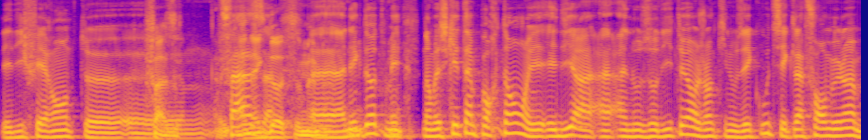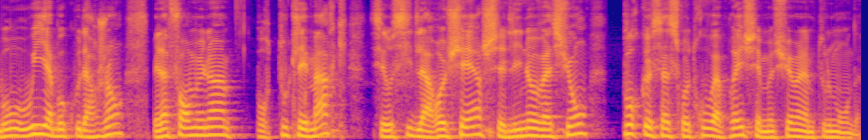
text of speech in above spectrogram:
les différentes euh, Phases. phases. Anecdote même. Euh, anecdote, mais non, mais ce qui est important et, et dire à, à- à nos auditeurs, aux gens qui nous écoutent, c'est que la Formule 1, bon, oui, il y a beaucoup d'argent, mais la Formule 1 pour toutes les marques, c'est aussi de la recherche, c'est de l'innovation pour que ça se retrouve après chez Monsieur et Madame tout le monde.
